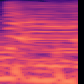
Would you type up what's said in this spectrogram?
found.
